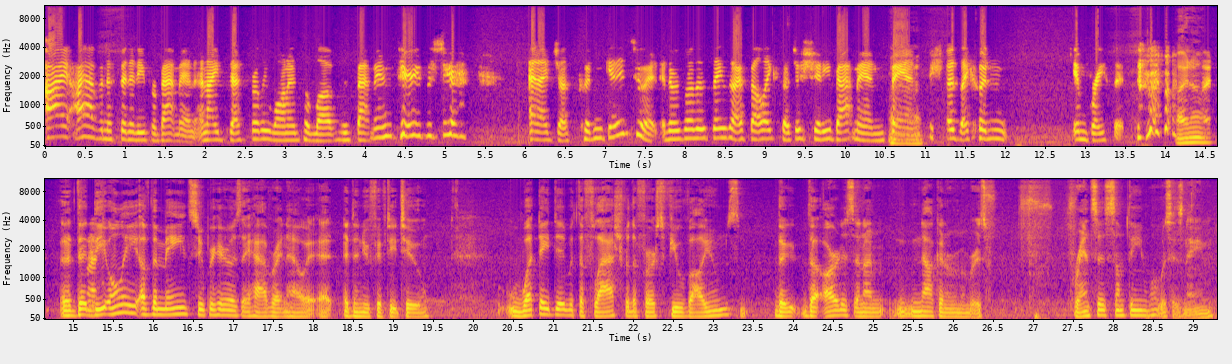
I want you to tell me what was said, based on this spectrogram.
I I have an affinity for Batman, and I desperately wanted to love this Batman series this year, and I just couldn't get into it. And it was one of those things that I felt like such a shitty Batman fan Uh-huh. because I couldn't embrace it. I know. Uh, the the only of the main superheroes they have right now at, at the new 52 what they did with the Flash for the first few volumes, the the artist and I'm not going to remember is F- Francis something. What was his name?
